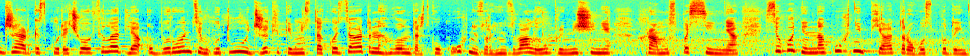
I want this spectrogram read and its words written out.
Джерки з курячого філе для оборонців готують жительки міста Козятин. Волонтерську кухню зорганізували у приміщенні храму Спасіння. Сьогодні на кухні п'ятеро господинь.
